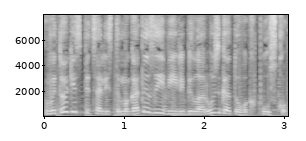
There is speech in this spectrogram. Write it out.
В итоге специалисты МАГАТЭ заявили, Беларусь готова к пуску.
